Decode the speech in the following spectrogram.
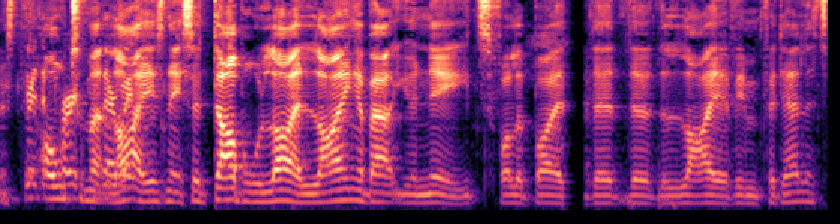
It's for the ultimate lie, with. isn't it? It's a double lie, lying about your needs, followed by the, the, the lie of infidelity.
